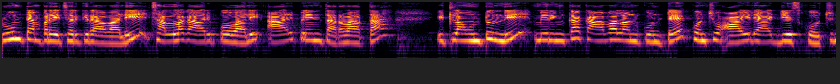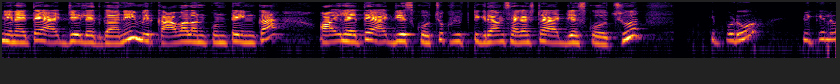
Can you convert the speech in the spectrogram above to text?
రూమ్ టెంపరేచర్కి రావాలి. చల్లగా ఆరిపోవాలి. ఆరిపోయిన తర్వాత ఇట్లా ఉంటుంది. మీరు ఇంకా కావాలనుకుంటే కొంచెం ఆయిల్ యాడ్ చేసుకోవచ్చు. నేనైతే యాడ్ చేయలేదు కానీ మీరు కావాలనుకుంటే ఇంకా ఆయిల్ అయితే యాడ్ చేసుకోవచ్చు. ఒక ఫిఫ్టీ గ్రామ్స్ ఎగస్ట్రా యాడ్ చేసుకోవచ్చు. ఇప్పుడు పికిలు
